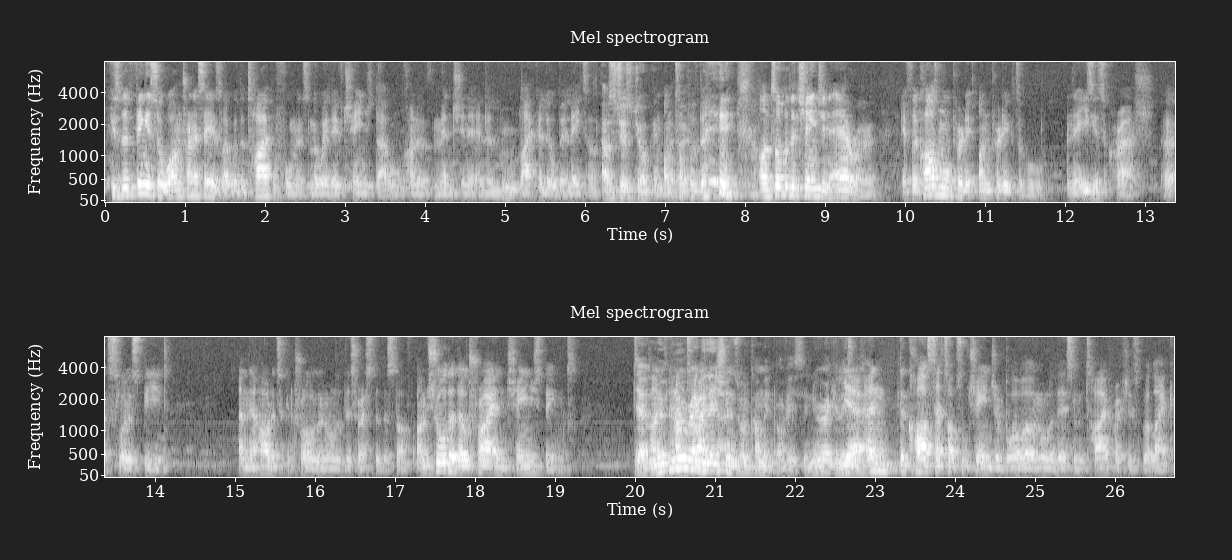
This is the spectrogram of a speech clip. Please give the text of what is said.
Because the thing is, so what I'm trying to say is like with the tire performance and the way they've changed that, we'll kind of mention it in a, Hmm. like a little bit later. I was just joking. On top way. of the on top of the change in aero, if the car's more predi- unpredictable and they're easier to crash at slow speed, and they're harder to control and all of this rest of the stuff, I'm sure that they'll try and change things. to yeah, kind new, of new counteract that. regulations will come in. Obviously, new regulations. Yeah, will and the car setups will change and blah blah and all of this and tire pressures, but like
